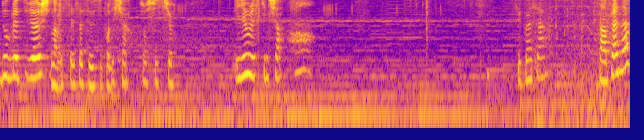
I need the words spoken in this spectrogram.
Double pioche. Non, mais ça, c'est aussi pour les chats, j'en suis sûre. Il est où le skin chat? Oh C'est quoi ça? C'est un planeur?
